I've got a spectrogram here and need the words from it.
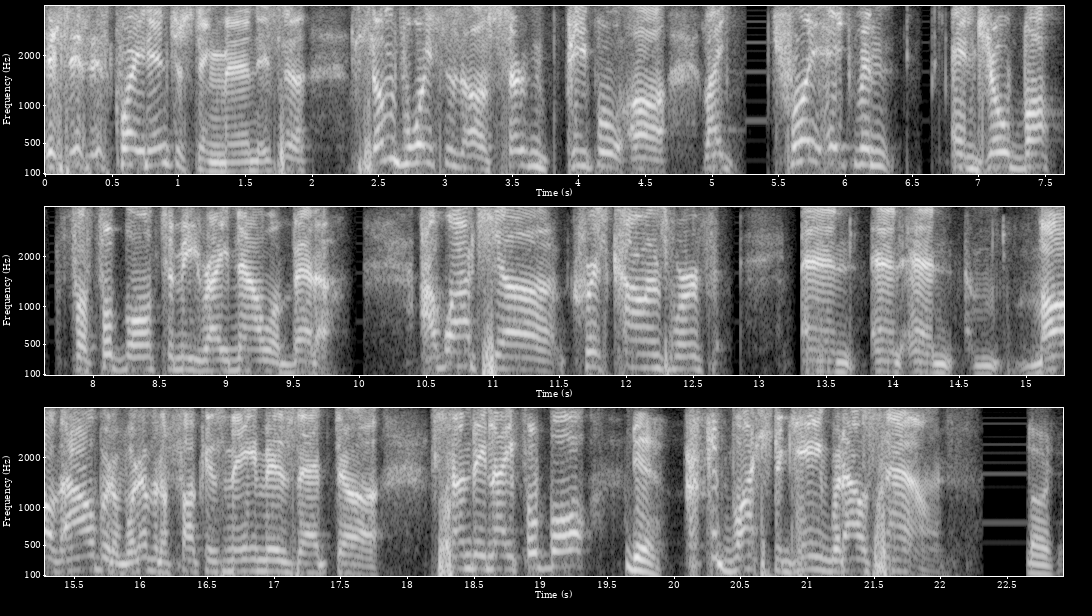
it's it's, it's quite interesting, man. It's uh, some voices of certain people, uh, like Troy Aikman and Joe Buck for football to me right now are better. I watch uh, Chris Collinsworth and and and Marv Albert or whatever the fuck his name is at uh, Sunday Night Football. yeah. I could watch the game without sound Okay.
